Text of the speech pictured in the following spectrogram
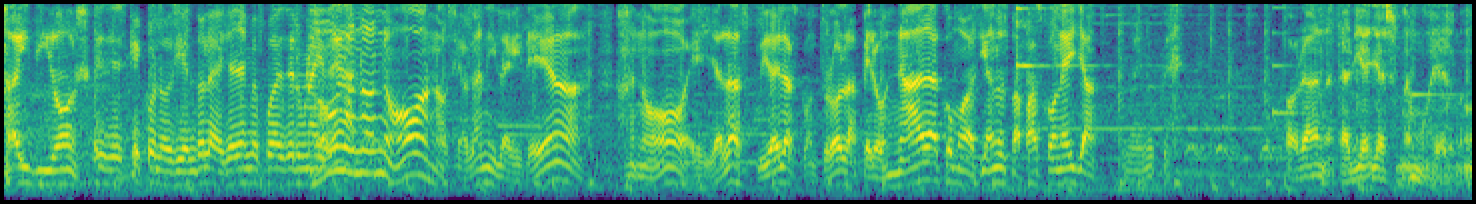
¡Ay, Dios! Pues es que conociéndola ella ya me puede hacer una no, idea. No, no, no, no se haga ni la idea. No, ella las cuida y las controla, pero nada como hacían los papás con ella. Bueno, pues. Ahora Natalia ya es una mujer, ¿no?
